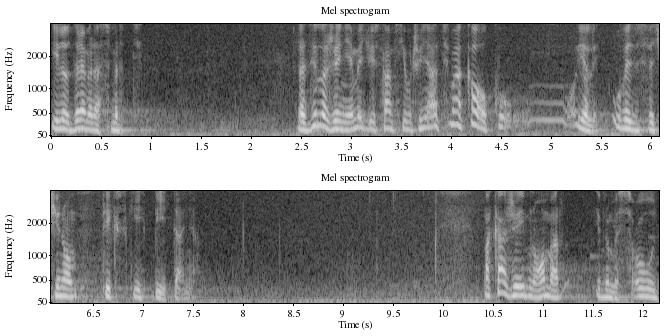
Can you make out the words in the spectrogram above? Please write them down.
ili od vremena smrti. Razilaženje među islamskim učenjacima kao ko, jeli, u vezi s većinom fikskih pitanja. Pa kaže Ibn Omar, Ibn Mes'ud,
